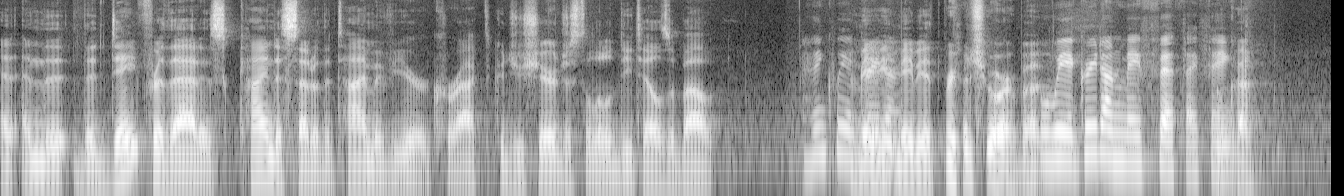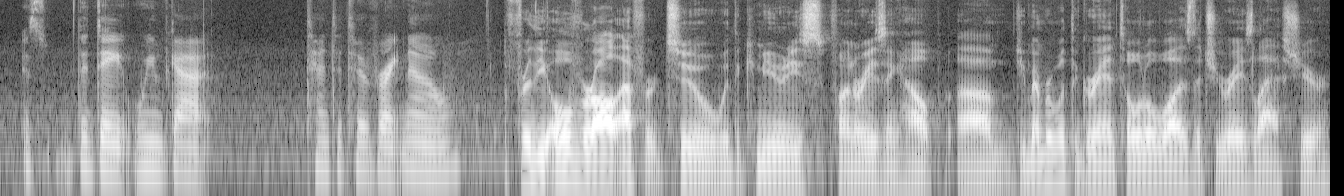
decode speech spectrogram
And, and the, the date for that is kind of set or the time of year, correct? Could you share just a little details about? i think we agreed Maybe on, maybe it's premature, but well we agreed on may 5th i think okay. is the date we've got tentative right now. For the overall effort, too, with the community's fundraising help, um, do you remember what the grand total was that you raised last year?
